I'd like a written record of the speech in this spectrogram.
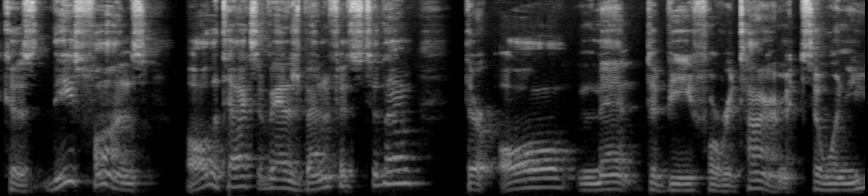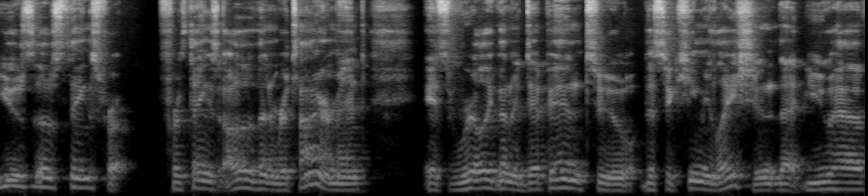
because these funds, all the tax advantage benefits to them, they're all meant to be for retirement. So when you use those things for for things other than retirement, it's really going to dip into this accumulation that you have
